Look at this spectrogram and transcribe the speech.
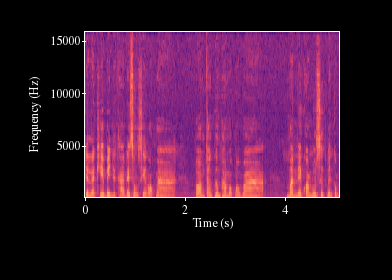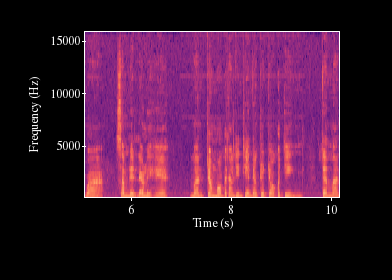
จระเข้เบญจธาได้ส่งเสียงออกมา พร้อมทั้งพึมพำออกมาว่า มันได้ความรู้สึกเหมือนกับว่าสำเร็จแล้วเลยแฮะ มันจ้องมองไปทางเหรียญเทียนอย่างจดจ่อก็จริง แต่มัน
